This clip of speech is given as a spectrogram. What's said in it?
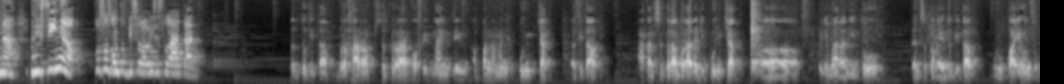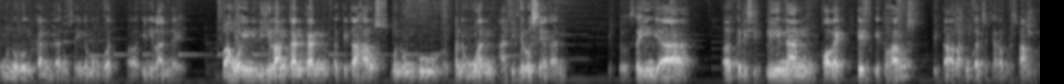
Nah, misinya khusus untuk di Sulawesi Selatan tentu kita berharap segera COVID-19 apa namanya puncak eh, kita akan segera berada di puncak uh, penyebaran itu dan setelah itu kita berupaya untuk menurunkan dan sehingga membuat uh, ini landai. Bahwa ini dihilangkan kan kita harus menunggu penemuan antivirusnya kan. Gitu. Sehingga uh, kedisiplinan kolektif itu harus kita lakukan secara bersama.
